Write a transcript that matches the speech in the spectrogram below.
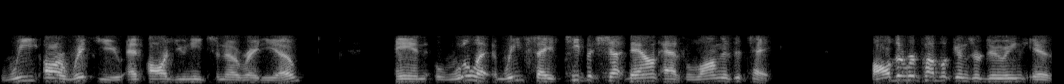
we are with you at All You Need to Know Radio, and we'll let, we say keep it shut down as long as it takes. All the Republicans are doing is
